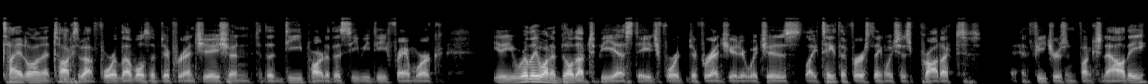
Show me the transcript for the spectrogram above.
title, and it talks about four levels of differentiation to the D part of the CBD framework. You, know, you really want to build up to be a stage four differentiator, which is like take the first thing, which is product and features and functionality.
